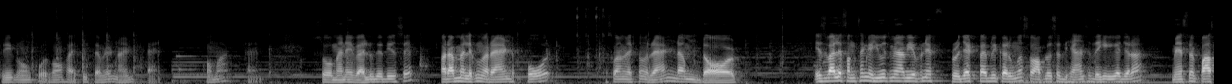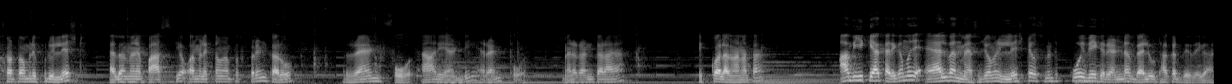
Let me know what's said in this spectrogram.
three comma four comma five six seven eight nine ten comma ten so मैंने वैल्यू दे दी उसे, और अब मैं लिखूँगा रैंड फोर उसके बाद मैं लिखूँगा रैंडम डॉट इस वाले फ़ंक्शन का यूज़ मैं अभी अपने प्रोजेक्ट पर भी करूँगा सो आप लोग से ध्यान से देखिएगा जरा। मैं इसमें पास करता हूँ अपनी पूरी लिस्ट एल मैंने पास किया और मैं लिखता हूँ, यहाँ पर प्रिंट करो। Rand four R N D rand four मैंने रन कराया। इक्को लगाना था। अब ये क्या करेगा? मुझे एल वन में से जो मेरी लिस्ट है, उसमें से कोई भी एक रैंडम वैल्यू उठाकर दे देगा।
